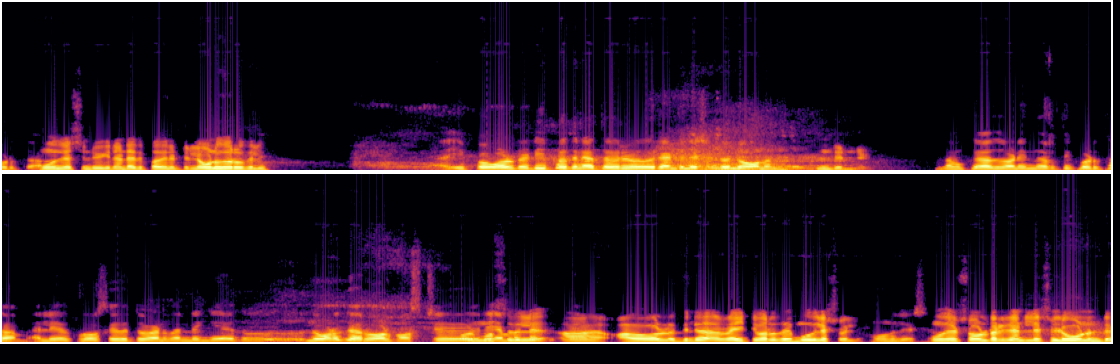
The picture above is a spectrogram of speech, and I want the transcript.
കൊടുക്കാം. മൂന്ന് ലക്ഷം രൂപ രണ്ടായിരത്തി പതിനെട്ട് ലോൺ കയറുന്നതിൽ ഇപ്പൊ ഓൾറെഡി ഇപ്പൊ ഇതിനകത്ത് ഒരു രണ്ട് ലക്ഷം രൂപ ലോൺ ഉണ്ട്. ഉണ്ട് ഉണ്ട്. നമുക്ക് അത് വേണമെങ്കിൽ നിർത്തി കൊടുക്കാം. അല്ലെങ്കിൽ ക്ലോസ് ചെയ്തിട്ട് വേണമെന്നുണ്ടെങ്കിൽ അത് ലോൺ കയറും. ഓൾമോസ്റ്റ് ഇതിന്റെ റേറ്റ് വരുന്നത് മൂന്ന് ലക്ഷം അല്ലേ? മൂന്ന് ലക്ഷം. മൂന്ന് ലക്ഷം ഓൾറെഡി രണ്ട് ലക്ഷം ലോൺ ഉണ്ട്.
